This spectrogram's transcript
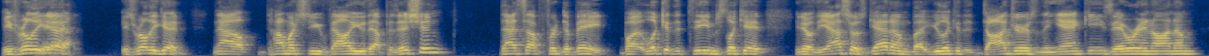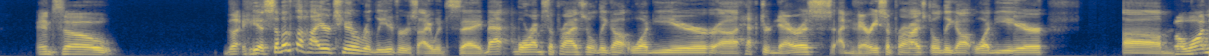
He's really Yeah. good. He's really good. Now, how much do you value that position? That's up for debate. But look at the teams. Look at you know the Astros get him, but you look at the Dodgers and the Yankees. They were in on him, and so the, Yeah, some of the higher tier relievers, I would say. Matt Moore, I'm surprised only got one year. Uh, Hector Neris, I'm very surprised only got one year. Um, But Juan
